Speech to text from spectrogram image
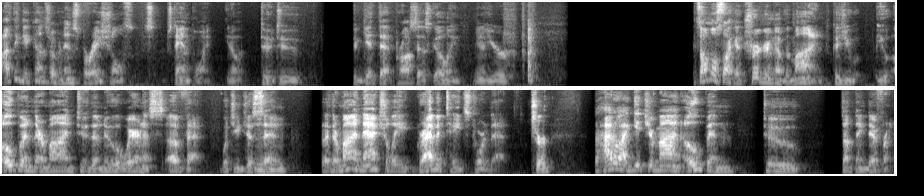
I think it comes from an inspirational s- standpoint, you know, to to to get that process going. You know, you're. It's almost like a triggering of the mind because you you open their mind to the new awareness of that what you just said. Mm-hmm. Like their mind naturally gravitates toward that. Sure. So how do I get your mind open to something different?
